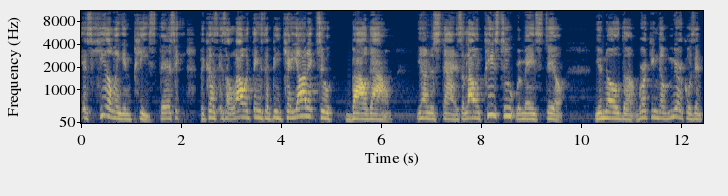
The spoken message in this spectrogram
It's healing and peace. There's because it's allowing things to be chaotic to bow down. You understand? It's allowing peace to remain still. You know the working of miracles and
